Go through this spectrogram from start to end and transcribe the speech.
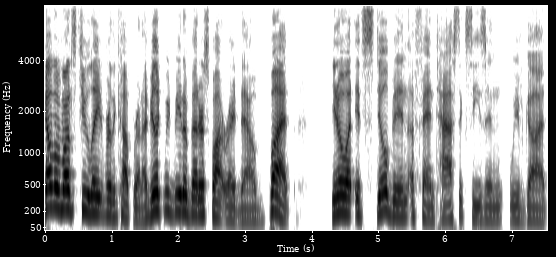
A couple months too late for the cup run. I feel like we'd be in a better spot right now. But you know what? It's still been a fantastic season. We've got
